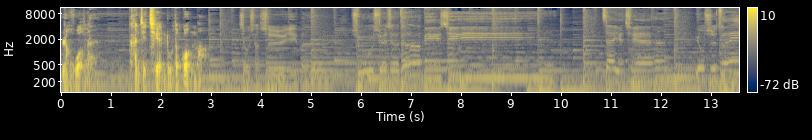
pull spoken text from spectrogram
让我们看见前路的光芒。就像是一本初学者的笔记，在眼前，又是最。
